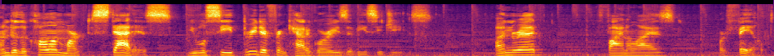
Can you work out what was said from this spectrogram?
Under the column marked Status, you will see three different categories of ECGs. Unread, Finalized, or Failed.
